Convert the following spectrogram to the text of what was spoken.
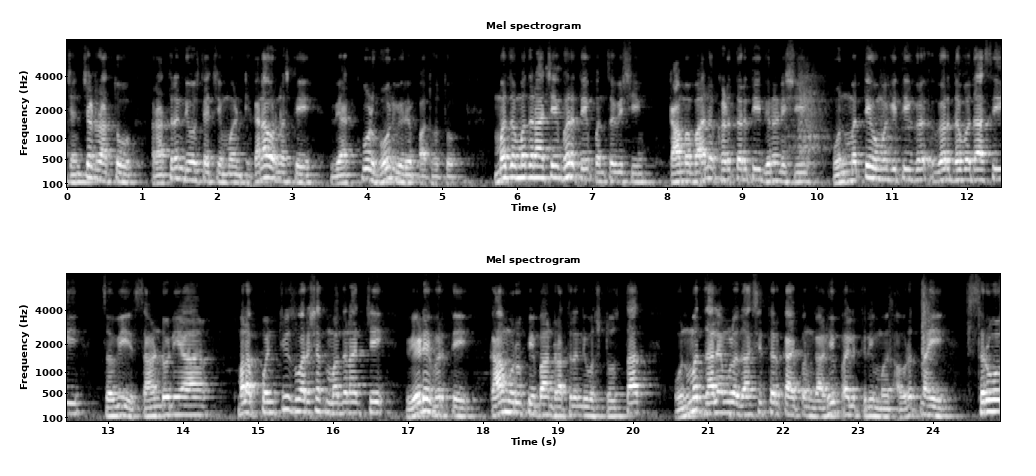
चंचल राहतो. रात्रंदिवस त्याचे मन ठिकाणावर नसते व्याकुळ होऊन विरेपात होतो. मज मदनाचे भरते पंचविशी. कामबान खडतरती दिननिशी उन्मत्ते उमगिती ग गर्धवदासी चवी सांडोनिया. मला पंचवीस वर्षात मदनाचे वेडे भरते कामरूपी बाण रात्रंदिवस टोचतात. उन्मत झाल्यामुळं दासी तर काय पण गाढवी पाहिली तरी मन आवरत नाही. सर्व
